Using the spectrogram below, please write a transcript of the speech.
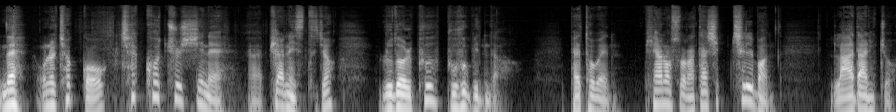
네, 오늘 첫 곡 체코 출신의 아, 피아니스트죠. 루돌프 부흐빈더, 베토벤 피아노 소나타 17번 라단조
